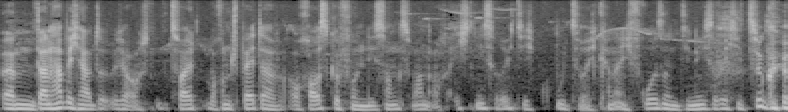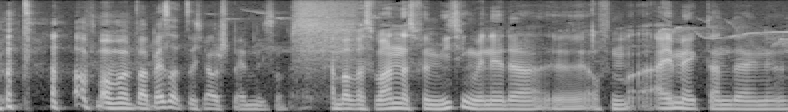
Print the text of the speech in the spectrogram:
ähm, dann habe ich natürlich auch zwei Wochen später auch rausgefunden, die Songs waren auch echt nicht so richtig gut. So, ich kann eigentlich froh sein, die nicht so richtig zugehört haben, aber man verbessert sich auch ständig so. Aber was war denn das für ein Meeting, wenn ihr da äh, auf dem iMac dann deine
